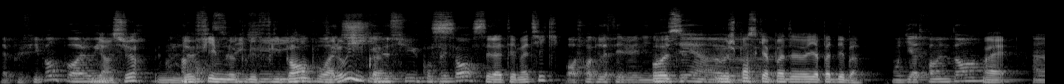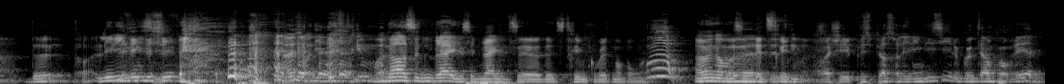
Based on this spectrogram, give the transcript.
La plus flippante pour Halloween. bien sûr, le film le plus qui- flippant pour Halloween. quoi. dessus complètement. C'est la thématique. Bon, je crois que là c'est l'unanimité. Oh, hein, euh, je pense qu'il n'y a, pas de- il y a pas de débat. On dit à trois en même temps Ouais. Un, 2, 3. Living Living DC. Ah, j'aurais dit Deadstream, moi. Non, c'est une blague, c'est une blague, c'est euh, Deadstream complètement pour moi. Ah ouais, non, moi c'est Deadstream. Deadstream. Ouais, J'ai plus peur sur Living DC, le côté un peu réel.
